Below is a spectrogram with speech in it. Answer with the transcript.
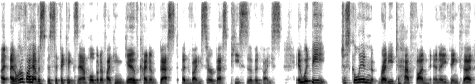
I, I don't know if i have a specific example but if i can give kind of best advice or best pieces of advice it would be just go in ready to have fun. And i think that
